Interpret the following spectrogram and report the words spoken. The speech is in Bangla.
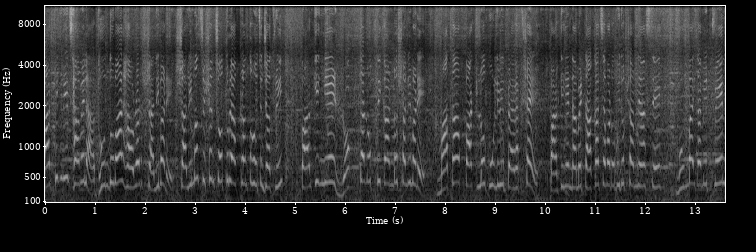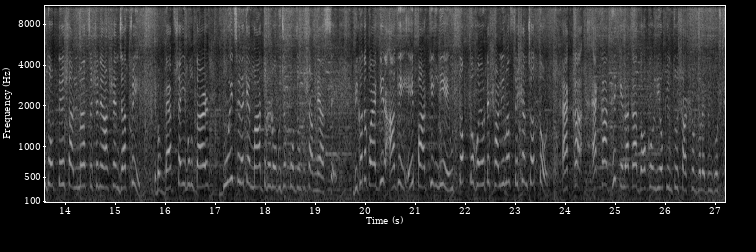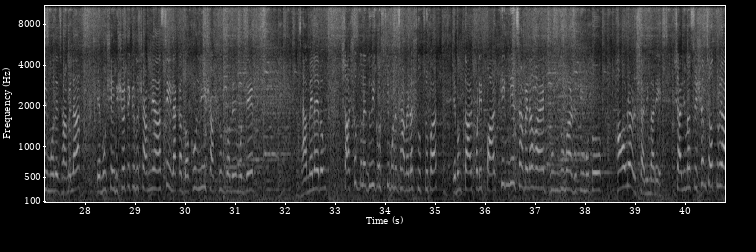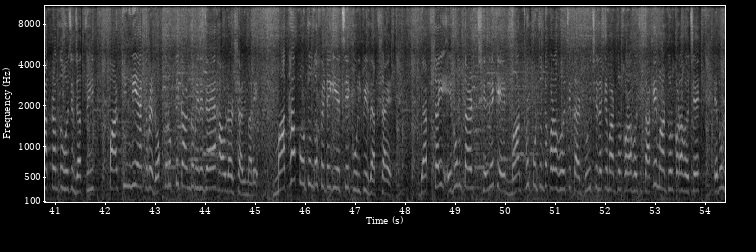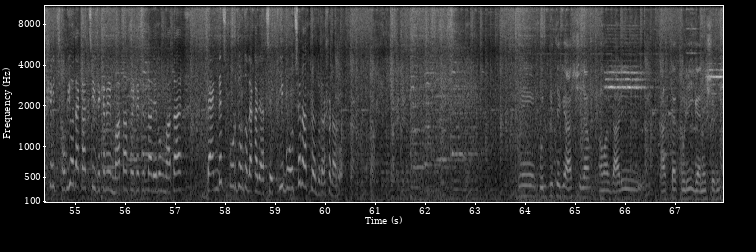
পার্কিং নিয়ে ঝামেলা। ধুন্দুমার হাওড়ার শালিমারে শালিমার স্টেশন চত্বরে আক্রান্ত হয়েছেন যাত্রী। পার্কিং নিয়ে রক্তারক্তি কাণ্ড শালিমারে। মাথা পাটলো কুলি ব্যবসায়ে। পার্কিং এর নামে টাকা চাওয়ার অভিযোগ সামনে আসছে। মুম্বাইগামী ট্রেন ধরতে শালিমার স্টেশনে আসেন যাত্রী এবং ব্যবসায়ী এবং তার দুই ছেলেকে মারধরের অভিযোগ পর্যন্ত সামনে আসছে। বিগত কয়েকদিন আগে এই পার্কিং নিয়ে উত্তপ্ত হয়ে ওঠে শালিমার স্টেশন চত্বর। একা একাধিক এলাকা দখল নিয়েও কিন্তু শাসক দলের দুই গোষ্ঠীর মধ্যে ঝামেলা এবং সেই বিষয়টি কিন্তু সামনে আসছে এলাকা দখল নিয়ে শাসক দলের মধ্যে ঝামেলা এবং শাসক দলের দুই গোষ্ঠীর মধ্যে ঝামেলা সূত্রপাত এবং তারপরে পার্কিং নিয়ে ঝামেলা হয় ধুমধুমার রীতিমতো হাওড়ার শালিমারে। শালিমার স্টেশন চত্বরে আক্রান্ত হয়েছেন যাত্রী। পার্কিং নিয়ে একেবারে রক্তারক্তি কাণ্ড বেঁধে যায় হাওড়ার শালিমারে। মাথা পর্যন্ত ফেটে গিয়েছে কুলপির ব্যবসায়ের ব্যবসায়ী এবং তার ছেলেকে মারধর পর্যন্ত করা হয়েছে, তার দুই ছেলেকে মারধর করা হয়েছে, তাকে মারধর করা হয়েছে এবং সেই ছবিও দেখাচ্ছি যেখানে মাথা ফেটেছে তার এবং মাথায় ব্যান্ডেজ পর্যন্ত দেখা যাচ্ছে। কি বলছেন আক্রান্তরা? শোনাবো। আমি কুলপি থেকে আসছিলাম। আমার গাড়ি আটটা কুড়ি, জ্ঞানেশ্বরী।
